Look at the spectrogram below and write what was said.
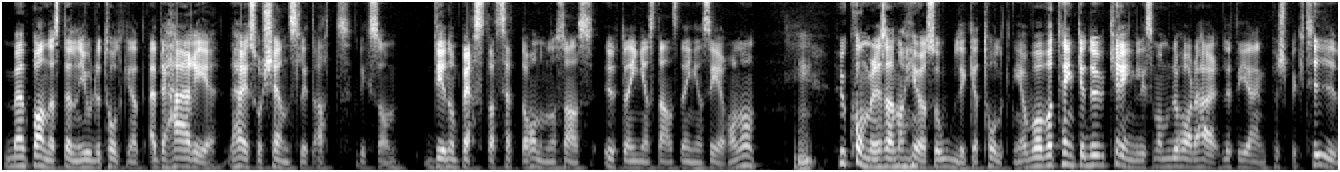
men på andra ställen gjorde tolkningen att äh, det, här är, det här är så känsligt att liksom, det är nog bäst att sätta honom någonstans utan ingenstans där ingen ser honom. Mm. Hur kommer det sig att man gör så olika tolkningar? Vad, vad tänker du kring, liksom, om du har det här lite grann perspektiv,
